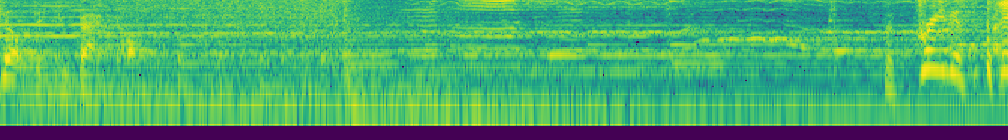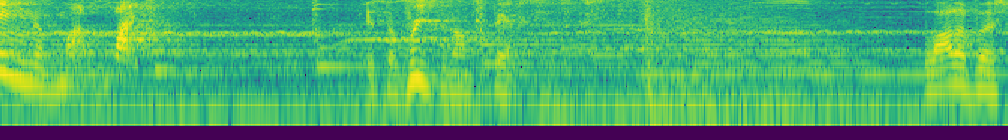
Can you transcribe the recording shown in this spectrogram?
felt it, you backed off. The greatest pain of my life is the reason I'm standing here today. A lot of us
